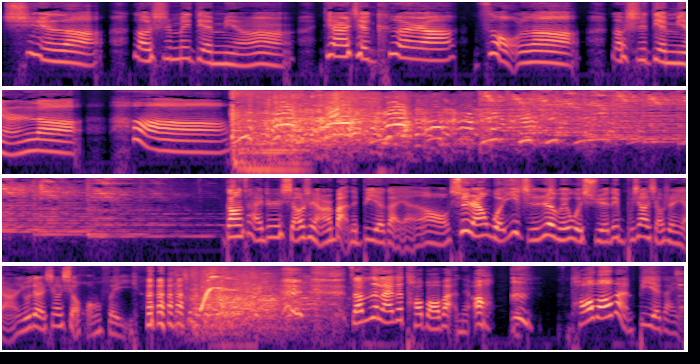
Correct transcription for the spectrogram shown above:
去了，老师没点名第二节课啊走了，老师点名了。好。刚才这是小沈阳版的毕业感言啊！虽然我一直认为我学的不像小沈阳，有点像小黄飞。咱们再来个淘宝版的啊！淘宝版毕业感言。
